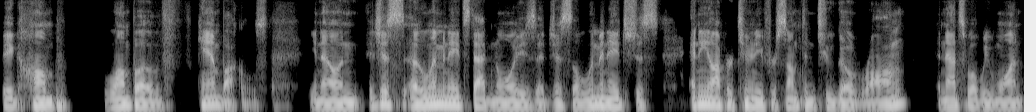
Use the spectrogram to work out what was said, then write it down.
big hump lump of cam buckles, you know, and it just eliminates that noise. It just eliminates just any opportunity for something to go wrong. And that's what we want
